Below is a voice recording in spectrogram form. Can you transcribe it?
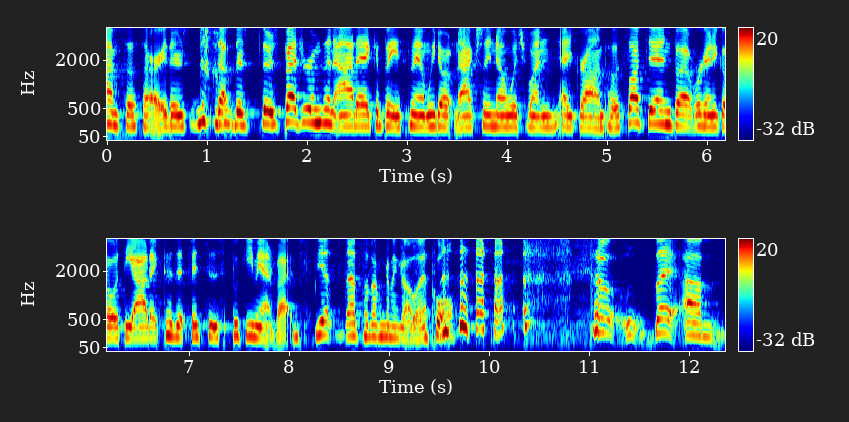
I'm so sorry. There's so, there's there's bedrooms, an attic, a basement. We don't actually know which one Edgar Allan Poe slept in, but we're gonna go with the attic because it fits his spooky man vibes. Yep, that's what I'm gonna go with. Cool. So the um,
